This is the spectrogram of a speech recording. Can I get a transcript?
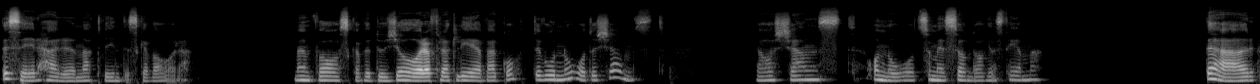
det säger Herren att vi inte ska vara. Men vad ska vi då göra för att leva gott i vår nåd och tjänst? Ja, tjänst och nåd som är söndagens tema. Det är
